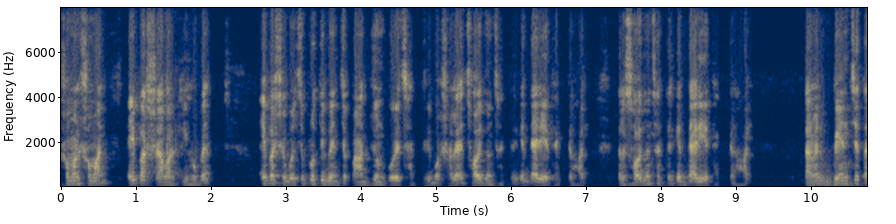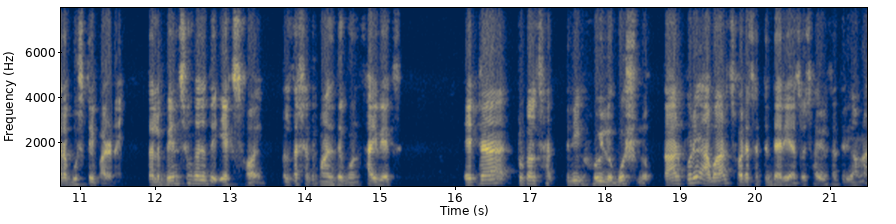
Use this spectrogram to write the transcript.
সমান সমান, এই পাশে আবার কি হবে? এই পাশে বলছে প্রতি বেঞ্চে পাঁচজন করে ছাত্রী বসালে ছয় জন ছাত্রীকে দাঁড়িয়ে থাকতে হয়। তাহলে ছয় জন ছাত্রীকে দাঁড়িয়ে থাকতে হয়। তার মানে বেঞ্চে তারা বুঝতেই পারে নাই। তাহলে বেঞ্চ সংখ্যা যদি এক্স হয়, তাহলে তার সাথে পাঁচ দিয়ে ফাইভ এক্স এটা টোটাল ছাত্রী হইল, বসল। তারপরে আবার ছয়টা ছাত্রী দাঁড়িয়ে আছে ছয়টা ছাত্রীকে আমরা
